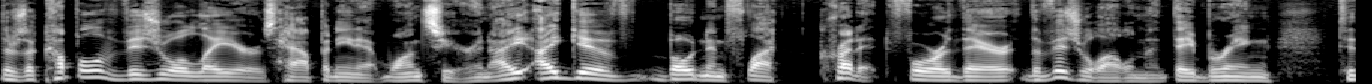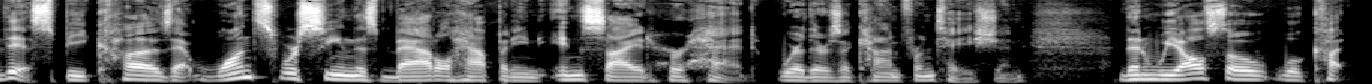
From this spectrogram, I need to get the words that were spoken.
there's a couple of visual layers happening at once here. And I, I give Boden and Fleck credit for their the visual element they bring to this because at once we're seeing this battle happening inside her head where there's a confrontation. Then we also will cut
